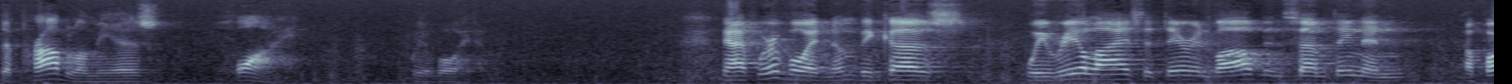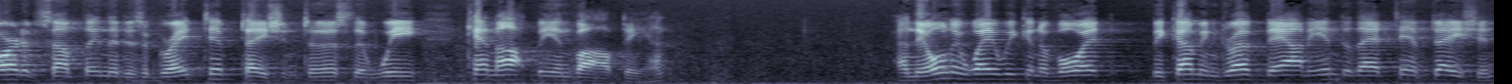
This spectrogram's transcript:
The problem is why we avoid them. Now, if we're avoiding them because we realize that they're involved in something and a part of something that is a great temptation to us that we cannot be involved in. And the only way we can avoid becoming drugged down into that temptation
